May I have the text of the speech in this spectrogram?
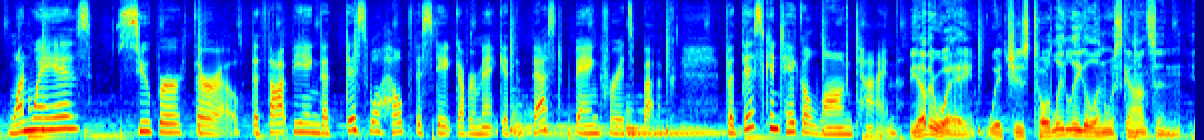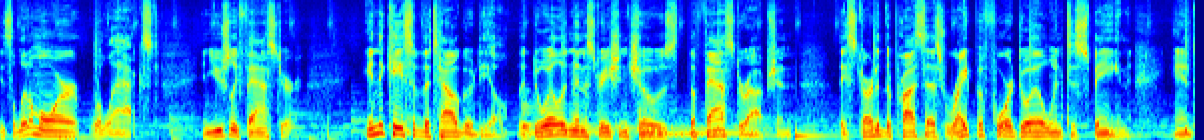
One way is super thorough, the thought being that this will help the state government get the best bang for its buck. But this can take a long time. The other way, which is totally legal in Wisconsin, is a little more relaxed and usually faster. In the case of the Talgo deal, the Doyle administration chose the faster option they started the process right before Doyle went to Spain, and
